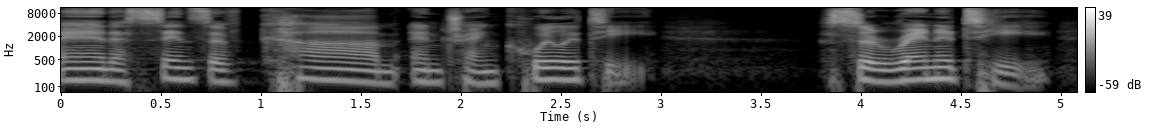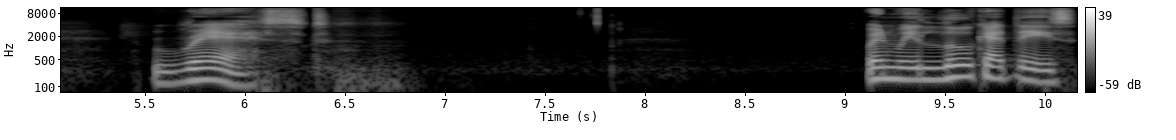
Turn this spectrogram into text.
and a sense of calm and tranquility, serenity, rest. When we look at these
